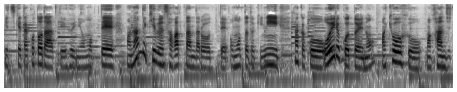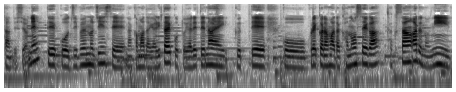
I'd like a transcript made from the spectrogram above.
見つけたことだっていうふうに思って、まあ、なんで気分下がったんだろうって思った時になんかこう老いることへの、まあ、恐怖を、まあ、感じたんですよね。でこう自分の人生なんかまだやりたいことやれてないくってこうこれからまだ可能性がたくさんあるのに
